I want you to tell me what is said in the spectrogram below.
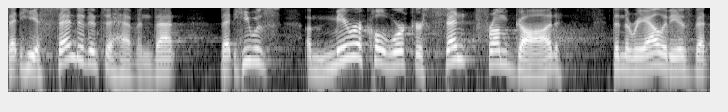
that he ascended into heaven, that, that he was a miracle worker sent from God, then the reality is that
